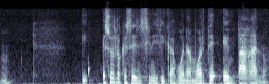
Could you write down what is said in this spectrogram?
¿Mm? Y eso es lo que significa buena muerte en pagano.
